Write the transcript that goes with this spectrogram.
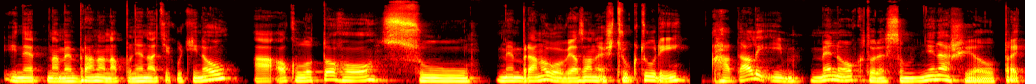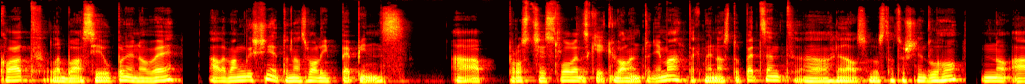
inertná membrána naplnená tekutinou a okolo toho sú membranovo viazané štruktúry, a dali im meno, ktoré som nenašiel preklad, lebo asi je úplne nové, ale v angličtine to nazvali Pepins. A proste slovenský ekvivalent to nemá, takmer na 100%, a hľadal som dostatočne dlho. No a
